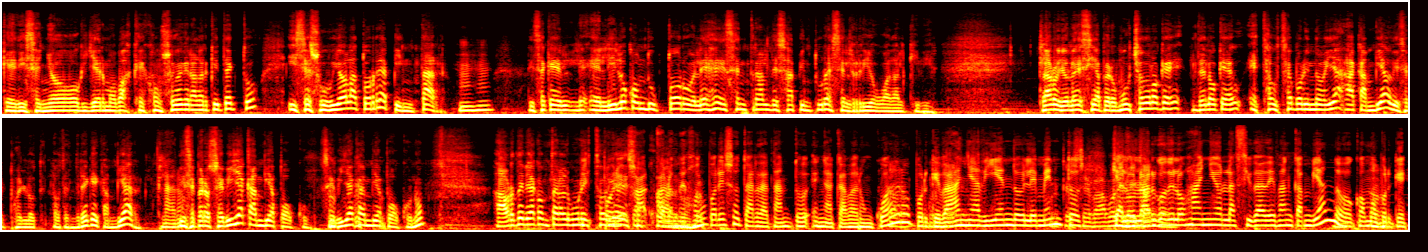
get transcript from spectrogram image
que diseñó Guillermo Vázquez Consuegra, el arquitecto, y se subió a la torre a pintar. Dice que el, el hilo conductor o el eje central de esa pintura es el río Guadalquivir. Claro, yo le decía, pero mucho de lo que de lo que está usted poniendo Sevilla ha cambiado. Dice, pues lo, lo tendré que cambiar. Dice, pero Sevilla cambia poco. Sevilla cambia poco, ¿no? Ahora te voy a contar alguna historia Por- de esos a, a cuadros. lo mejor ¿no? por eso tarda tanto en acabar un cuadro, porque va añadiendo elementos va que a lo largo de los años las ciudades van cambiando, como porque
